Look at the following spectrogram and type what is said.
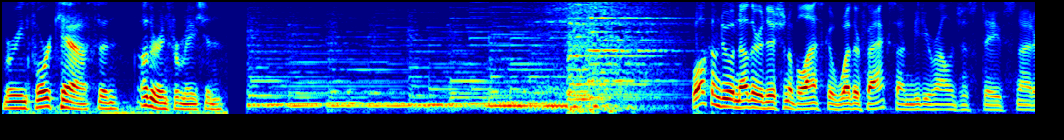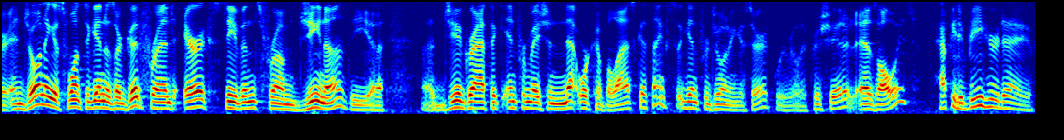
marine forecasts and other information. Welcome to another edition of Alaska Weather Facts. I'm meteorologist Dave Snyder. And joining us once again is our good friend Eric Stevens from GINA, the uh, uh, Geographic Information Network of Alaska. Thanks again for joining us, Eric. We really appreciate it, as always. Happy to be here, Dave.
